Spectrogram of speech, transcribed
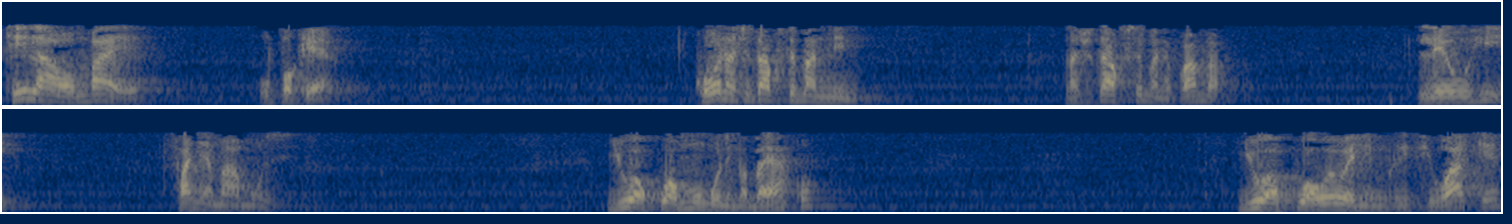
Kila aombaye hupokea. Kwa hiyo nachotaka kusema ni nini? Nachotaka kusema ni kwamba leo hii fanya maamuzi. Jua kuwa mungu ni baba yako. Jua kuwa wewe ni mrithi wake.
